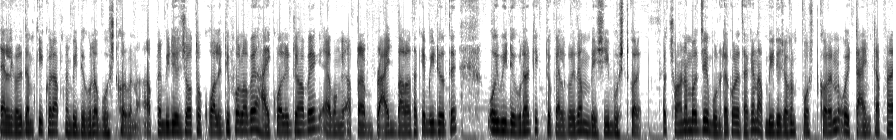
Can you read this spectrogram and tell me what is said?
অ্যালগোরিদম কী করে আপনার ভিডিওগুলো বুস্ট করবে না? আপনার ভিডিও যত কোয়ালিটিফুল হবে হাই কোয়ালিটি হবে এবং আপনার ব্রাইট ভালো থাকে ভিডিওতে ওই ভিডিওগুলো টিকটক অ্যালগোরিদম বেশি বুস্ট করে। ছয় নম্বর যে ভুলটা করে থাকেন, আপনি ভিডিও যখন পোস্ট করেন, ওই টাইমটা আপনার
